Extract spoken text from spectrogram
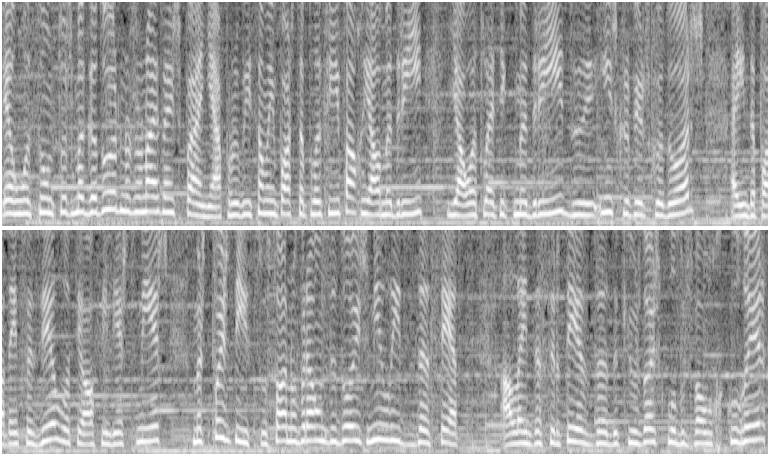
É um assunto esmagador nos jornais em Espanha. A proibição imposta pela FIFA ao Real Madrid e ao Atlético Madrid de inscrever jogadores. Ainda podem fazê-lo até ao fim deste mês, mas depois disso, só no verão de 2017. Além da certeza de que os dois clubes vão recorrer,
